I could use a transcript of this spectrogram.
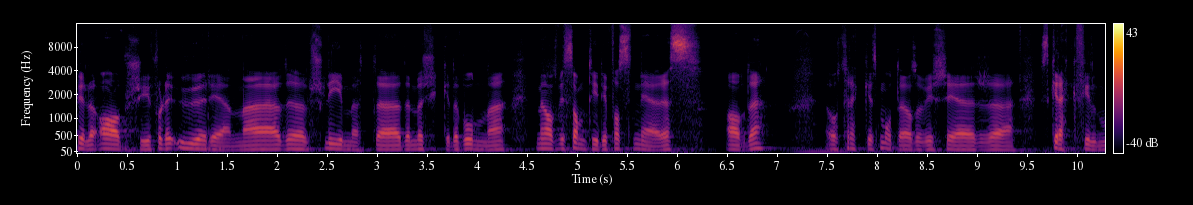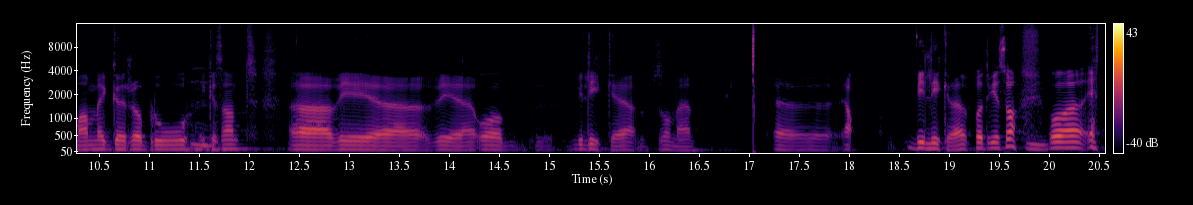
føler avsky for det urene, det slimete, det mørke, det vonde, men at vi samtidig fascineres av det. Og trekkes mot det. Altså, vi ser uh, skrekkfilmer med gørr og blod. Mm. ikke sant? Uh, vi, uh, vi, og vi liker sånne Ja, vi liker det på et vis òg. Mm. Og et,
